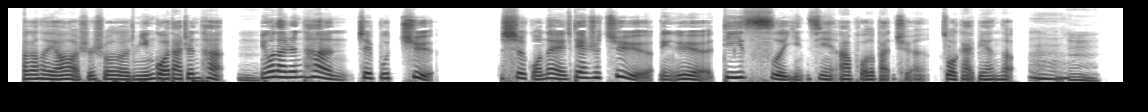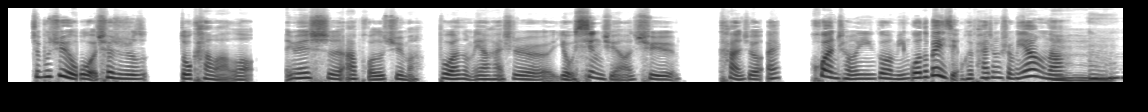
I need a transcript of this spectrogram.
刚才姚老师说的《民国大侦探》，《嗯民国大侦探》这部剧是国内电视剧领域第一次引进阿婆的版权做改编的。嗯嗯这部剧我确实是都看完了，因为是阿婆的剧嘛，不管怎么样还是有兴趣啊去看说，哎，换成一个民国的背景会拍成什么样呢？嗯嗯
